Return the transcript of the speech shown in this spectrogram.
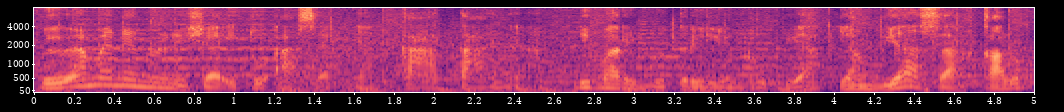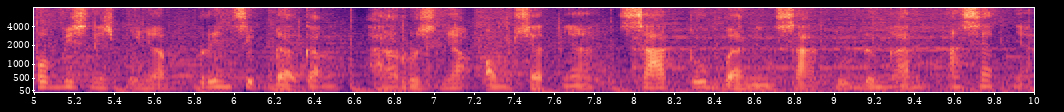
BUMN Indonesia itu asetnya katanya 5.000 triliun rupiah yang biasa kalau pebisnis punya prinsip dagang harusnya omsetnya satu banding satu dengan asetnya.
